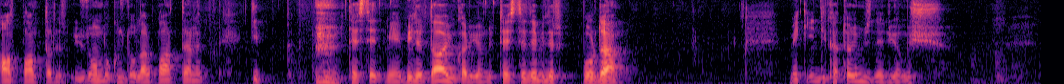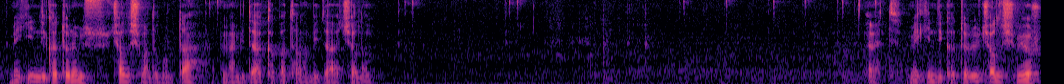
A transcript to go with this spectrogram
alt bantları 119 dolar bantlarını git test etmeyebilir. Daha yukarı yönlü test edebilir. Burada MAC indikatörümüz ne diyormuş? MAC indikatörümüz çalışmadı burada. Hemen bir daha kapatalım, bir daha açalım. Evet, MAC indikatörü çalışmıyor.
